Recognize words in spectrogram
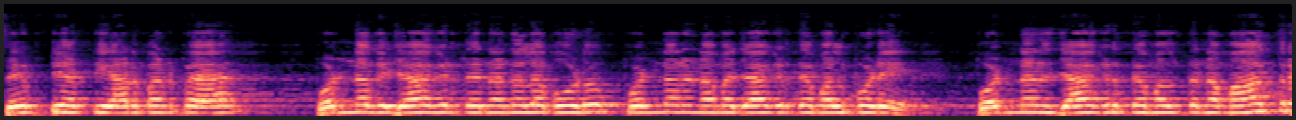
ಸೇಫ್ಟಿ ಹತ್ತಿ ಯಾರು ಮನ್ಪ ಪೊಣ್ಣಗ ಜಾಗ್ರತೆ ನನ್ನಲ ಬೋಡು, ಪೊಣ್ಣನ ನಮ್ಮ ಜಾಗ್ರತೆ ಮಲ್ಪೊಡೆ. ಪೊಣ್ಣನ ಜಾಗ್ರತೆ ಮಲ್ತನ ಮಾತ್ರ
